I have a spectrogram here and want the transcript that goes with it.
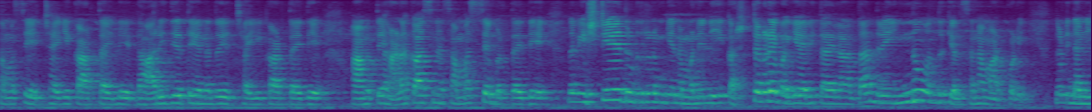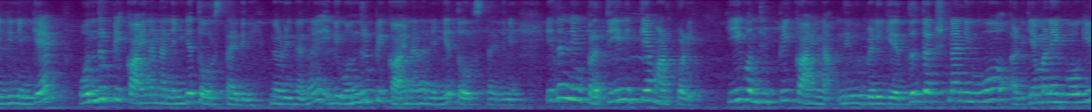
ಸಮಸ್ಯೆ ಹೆಚ್ಚಾಗಿ ಕಾಡ್ತಾ ಇದೆ, ದಾರಿದ್ರ್ಯತೆ ಅನ್ನೋದು ಹೆಚ್ಚಾಗಿ ಕಾಡ್ತಾ ಇದೆ ಮತ್ತು ಹಣಕಾಸಿನ ಸಮಸ್ಯೆ ಬರ್ತಾ ಇದೆ. ನಾವು ಎಷ್ಟೇ ದುಡಿದ್ರೂ ನಮಗೆ ನಮ್ಮ ಮನೇಲಿ ಕಷ್ಟಗಳೇ ಬಗೆಹರಿತಾ ಇಲ್ಲ ಅಂತ ಅಂದರೆ ಇನ್ನೂ ಒಂದು ಕೆಲಸನ ಮಾಡ್ಕೊಳ್ಳಿ. ನೋಡಿ, ನಾನು ಇಲ್ಲಿ ನಿಮಗೆ ಒಂದು ರೂಪಾಯಿ ಕಾಯಿನ ನಾನು ನಿಮಗೆ ತೋರಿಸ್ತಾ ಇದ್ದೀನಿ. ನೋಡಿ, ನಾನು ಇಲ್ಲಿ ಒಂದು ರೂಪಾಯಿ ಕಾಯಿನ ನಿಮಗೆ ತೋರಿಸ್ತಾ ಇದ್ದೀನಿ. ಇದನ್ನು ನೀವು ಪ್ರತಿನಿತ್ಯ ಮಾಡ್ಕೊಳ್ಳಿ. ಈ ಒಂದು ರೂಪಾಯಿ ಕಾಯಿನ ನೀವು ಬೆಳಿಗ್ಗೆ ಎದ್ದ ತಕ್ಷಣ ನೀವು ಅಡುಗೆ ಮನೆಗೆ ಹೋಗಿ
